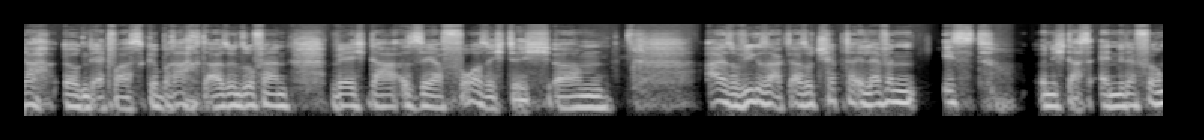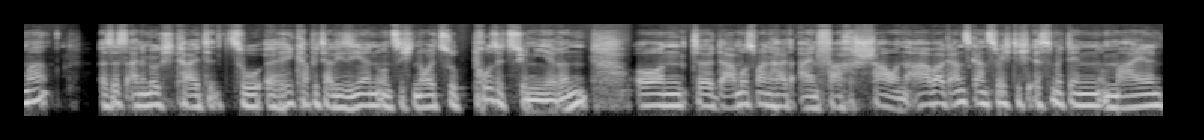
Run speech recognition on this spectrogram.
ja, irgendetwas gebracht. Also insofern wäre ich da sehr vorsichtig. Ähm, also wie gesagt, also Chapter 11 ist nicht das Ende der Firma. Es ist eine Möglichkeit zu rekapitalisieren und sich neu zu positionieren. Und äh, da muss man halt einfach schauen. Aber ganz, ganz wichtig ist mit den Meilen,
